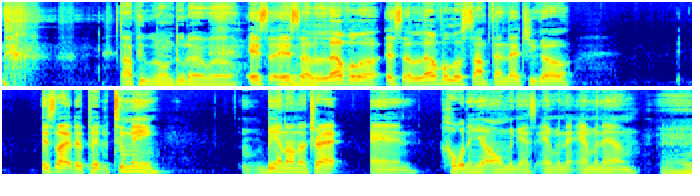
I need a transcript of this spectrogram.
A lot of people don't do that well. it's a, it's a level of it's a level of something that you go. It's like the pit to me, being on the track and holding your own against Eminem. Eminem hmm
